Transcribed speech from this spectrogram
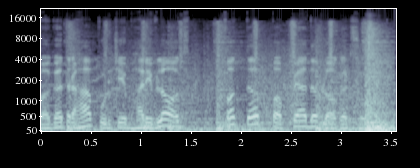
बघत रहा पुढचे भारी ब्लॉग्स फक्त पप्प्या द ब्लॉगर सोबत.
